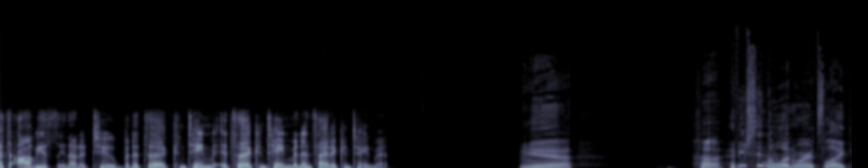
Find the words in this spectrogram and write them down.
it's obviously not a tube, but it's a containment. It's a containment inside a containment. Yeah. Huh. Have you seen the one where it's like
